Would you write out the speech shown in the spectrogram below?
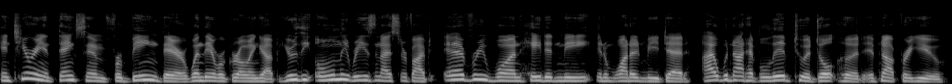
And Tyrion thanks him for being there when they were growing up. You're the only reason I survived. Everyone hated me and wanted me dead. I would not have lived to adulthood if not for you.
